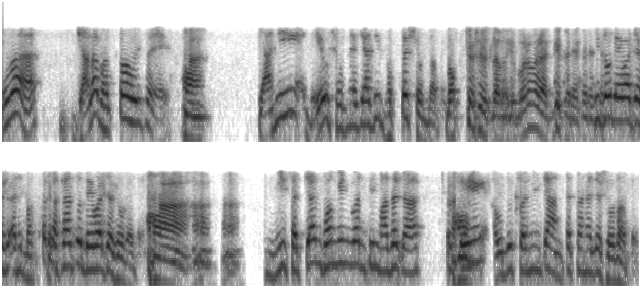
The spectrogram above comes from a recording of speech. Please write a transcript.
तेव्हा ज्याला भक्त व्हायचंय हा. त्यांनी देव शोधण्याच्या आधी भक्त शोधला पाहिजे. भक्त शोधला पाहिजे. बरोबर आहे. अगदी खरं तो देवाच्या आणि भक्त कसा तो देवाच्या शोधात आहे. हा हा हा. मी सच्चान स्वामींवरती माझं का तर हो. ते अवधूत स्वामींच्या अंतकरणाच्या शोधात आहे.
